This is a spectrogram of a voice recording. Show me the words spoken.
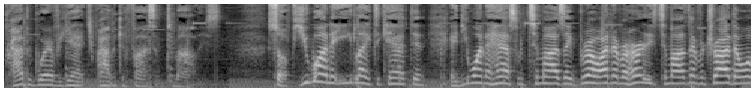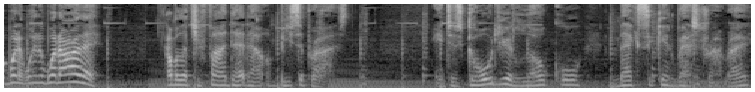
probably wherever you're at, you probably can find some tamales. So if you want to eat like the captain and you want to have some tamales, like bro, I never heard of these tamales, never tried them. What, what, what are they? I'm gonna let you find that out and be surprised. And just go to your local Mexican restaurant, right?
